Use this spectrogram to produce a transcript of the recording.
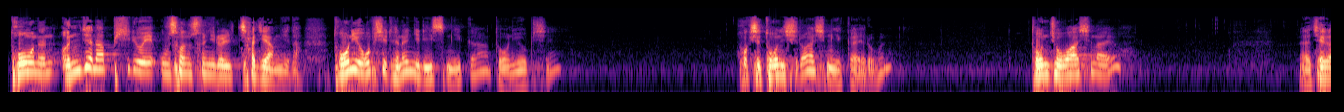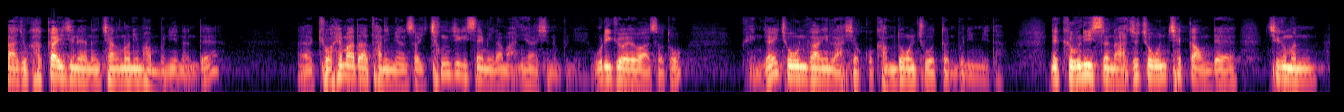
돈은 언제나 필요의 우선순위를 차지합니다. 돈이 없이 되는 일이 있습니까? 돈이 없이? 혹시 돈 싫어하십니까, 여러분? 돈 좋아하시나요? 제가 아주 가까이 지내는 장로님 한 분이 있는데, 교회마다 다니면서 청지기 세미나 많이 하시는 분이에요. 우리 교회 와서도 굉장히 좋은 강의를 하셨고 감동을 주었던 분입니다. 근데 그분이 쓴 아주 좋은 책 가운데 지금은 아,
